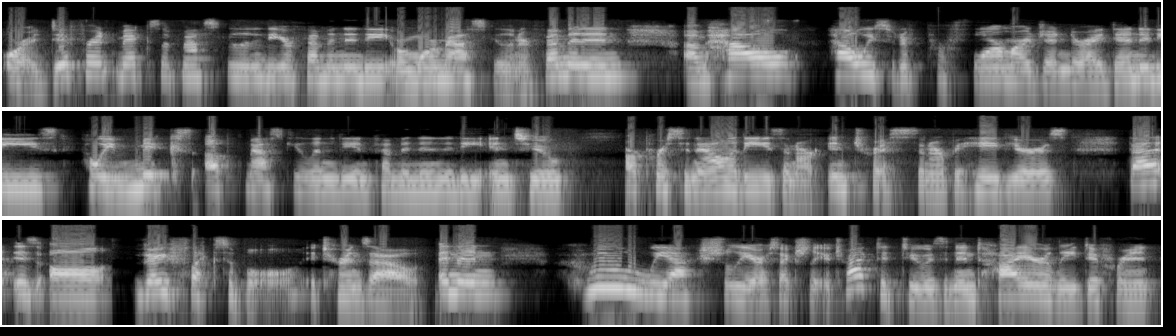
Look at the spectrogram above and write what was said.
or a different mix of masculinity or femininity or more masculine or feminine. Um, how how we sort of perform our gender identities how we mix up masculinity and femininity into our personalities and our interests and our behaviors. That is all very flexible, it turns out. And then who we actually are sexually attracted to is an entirely different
